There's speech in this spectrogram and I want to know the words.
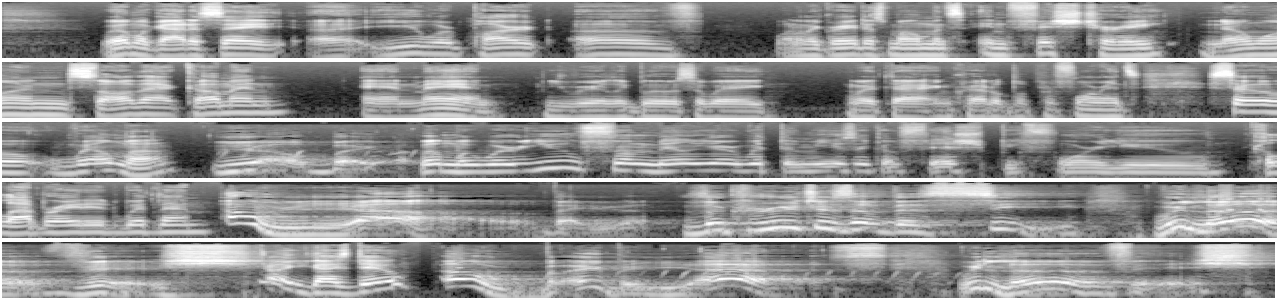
Wilma, gotta say, uh, you were part of one of the greatest moments in Phish No one saw that coming, and man, you really blew us away with that incredible performance. So, Wilma, Yeah, baby. Wilma, were you familiar with the music of Phish before you collaborated with them? Oh, yeah, baby. The creatures of the sea. We love fish. Oh, you guys do? Oh, baby, yes. We love fish.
